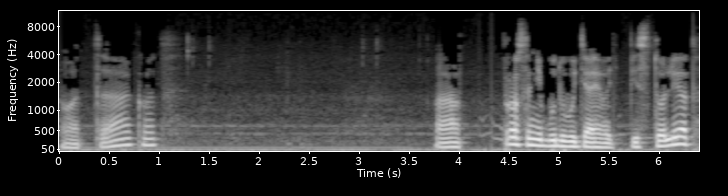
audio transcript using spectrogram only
Вот так вот. А, просто не буду вытягивать пистолет.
